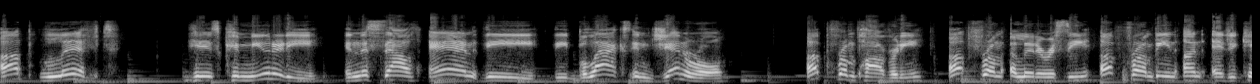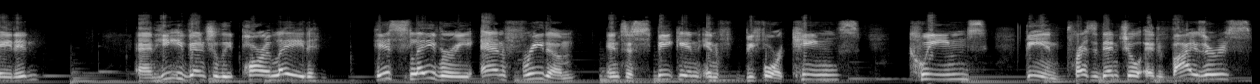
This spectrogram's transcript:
uplift his community in the South and the the blacks in general up from poverty, up from illiteracy, up from being uneducated. And he eventually parlayed his slavery and freedom into speaking in before kings, queens, being presidential advisors,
